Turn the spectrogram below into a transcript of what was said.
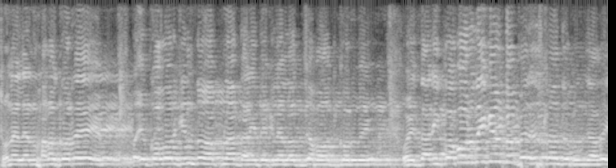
শুনেলেন ভালো করে, ওই কবর কিন্তু আপনার দাড়ি দেখলে লজ্জাবোধ করবে, ওই দাড়ি কবর দিয়ে কিন্তু যখন যাবে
